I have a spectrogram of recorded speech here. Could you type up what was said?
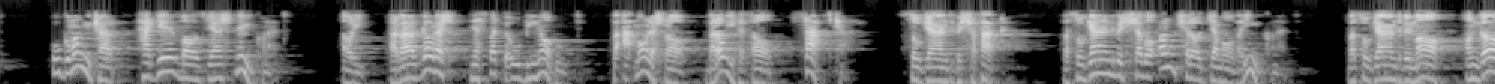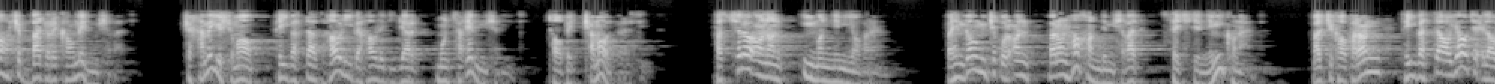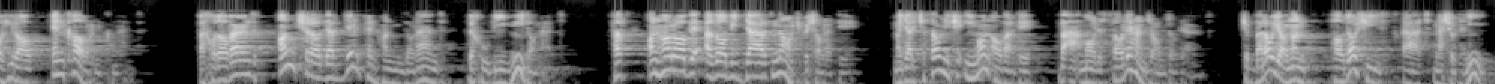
او گمان می‌کرد هرگز بازگشت نمی کند آری پروردگارش نسبت به او بینا بود و اعمالش را برای حساب ثبت کرد. سوگند به شفق و سوگند به شب و آنچه را جمعآوری می کند و سوگند به ماه آنگاه که بدر کامل می شود که همه شما پیوسته از حالی به حال دیگر منتقل می شوید تا به کمال برسید. پس چرا آنان ایمان نمی آورند و هنگامی که قرآن بر آنها خوانده می شود سجده نمی کنند بلکه کافران پیوسته آیات الهی را انکار می کنند و خداوند آنچه را در دل پنهان می‌دارند به خوبی می‌داند پس آنها را به عذابی دردناک بشارت ده مگر کسانی که ایمان آورده و اعمال صالح انجام دادند که برای آنان پاداشی است قطع نشدنی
